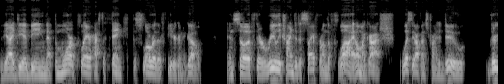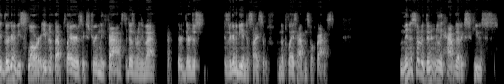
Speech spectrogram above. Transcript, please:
The idea being that the more a player has to think, the slower their feet are going to go. And so if they're really trying to decipher on the fly, oh my gosh, what's the offense trying to do? They're they're going to be slower. Even if that player is extremely fast, it doesn't really matter. They're they're just because they're going to be indecisive and the plays happen so fast. Minnesota didn't really have that excuse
